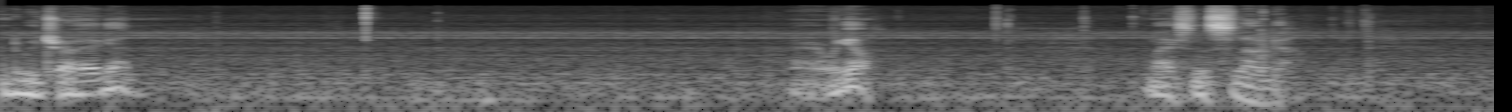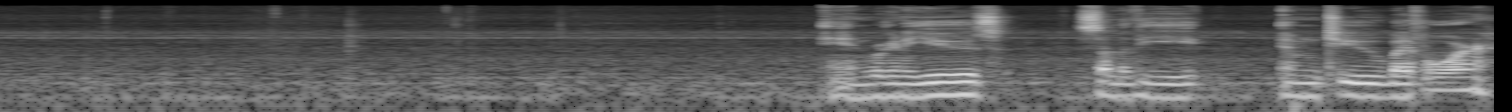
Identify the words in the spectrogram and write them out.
And we try again. There we go. Nice and snug. And we're going to use some of the M2 by 4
